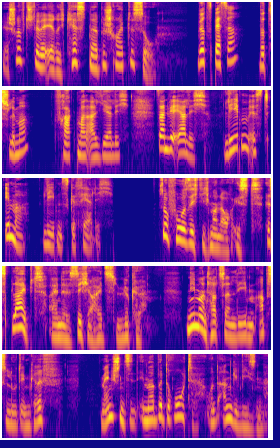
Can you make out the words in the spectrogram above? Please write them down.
Der Schriftsteller Erich Kästner beschreibt es so. Wird's besser? Wird's schlimmer? fragt man alljährlich. Seien wir ehrlich, Leben ist immer lebensgefährlich. So vorsichtig man auch ist, es bleibt eine Sicherheitslücke. Niemand hat sein Leben absolut im Griff. Menschen sind immer Bedrohte und Angewiesene.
